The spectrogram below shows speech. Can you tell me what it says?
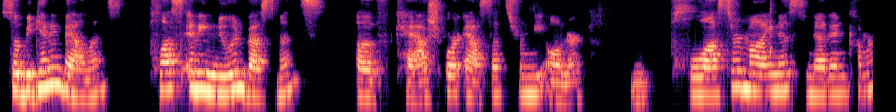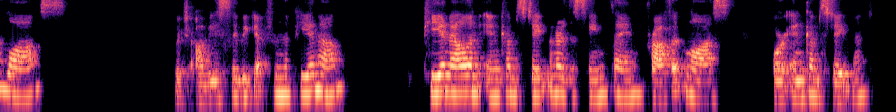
So beginning balance plus any new investments of cash or assets from the owner, plus or minus net income or loss, which obviously we get from the P&L. P&L and income statement are the same thing, profit and loss or income statement,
